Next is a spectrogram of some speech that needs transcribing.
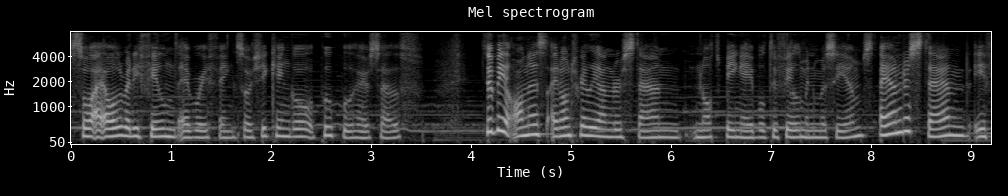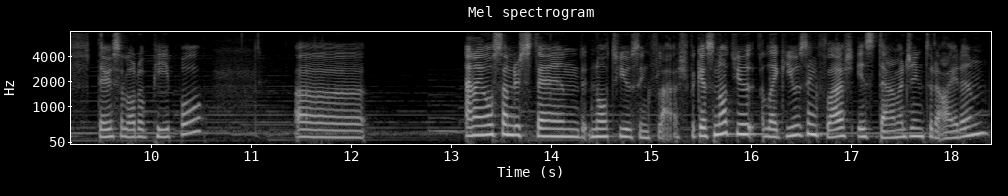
So I already filmed everything, so she can go poo poo herself. To be honest, I don't really understand not being able to film in museums. I understand if there's a lot of people, uh, and I also understand not using flash because not like using flash is damaging to the item.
